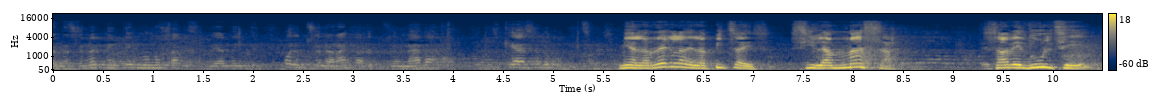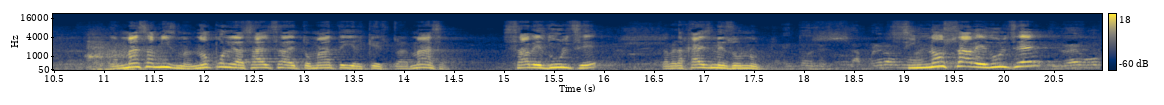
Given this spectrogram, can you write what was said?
internacionalmente no sabe si realmente o le pusieron naranja o le pusieron nada. ¿qué hace uno con pizza? Mira, la regla de la pizza es, si la masa sabe dulce, la masa misma, no con la salsa de tomate y el queso, la masa sabe dulce, la verajá es mesonot. Entonces, la prueba Si no sabe dulce, y luego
